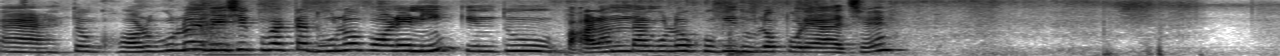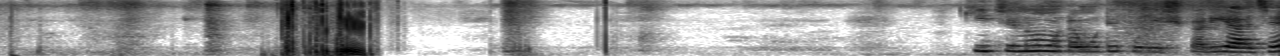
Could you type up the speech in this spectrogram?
হ্যাঁ তো ঘরগুলোয় বেশি খুব একটা ধুলো পড়েনি, কিন্তু বারান্দাগুলো খুবই ধুলো পড়ে আছে। কিচেনও মোটামুটি পরিষ্কারই আছে।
